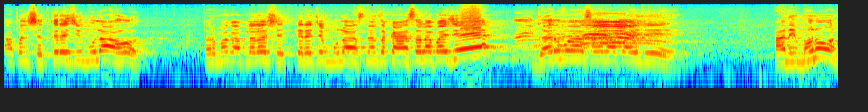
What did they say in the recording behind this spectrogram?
आपण शेतकऱ्याची मुलं आहोत तर मग आपल्याला शेतकऱ्याचे मुलं असण्याचं काय असायला पाहिजे? गर्व असायला पाहिजे. आणि म्हणून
